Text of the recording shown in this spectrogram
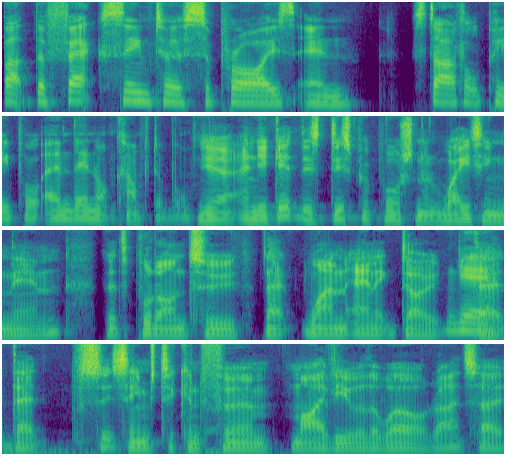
but the facts seem to surprise and startle people, and they're not comfortable. Yeah, and you get this disproportionate weighting then that's put onto that one anecdote Yeah. that that s- seems to confirm my view of the world, right? So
